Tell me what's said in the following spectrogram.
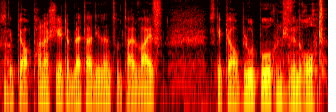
Es ja. gibt ja auch panaschierte Blätter, die sind zum Teil weiß. Es gibt ja auch Blutbuchen, die sind rot.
